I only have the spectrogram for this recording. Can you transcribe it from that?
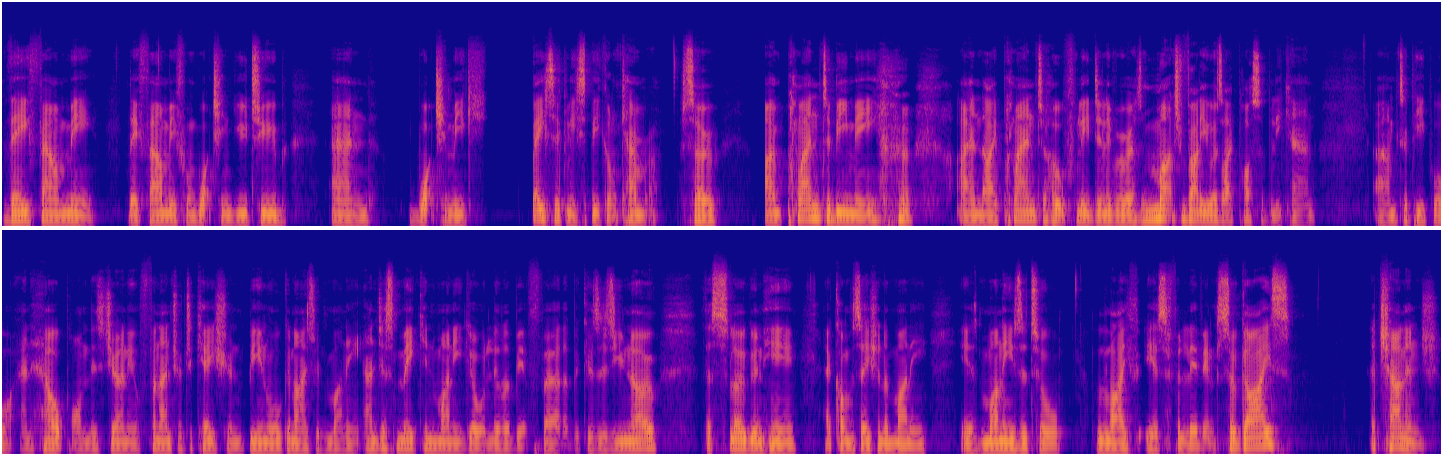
they found me. They found me from watching YouTube and watching me basically speak on camera. So I'm planned to be me, and I plan to hopefully deliver as much value as I possibly can um, to people and help on this journey of financial education, being organized with money, and just making money go a little bit further. Because as you know, the slogan here at Conversation of Money is money is a tool, life is for living. So, guys, a challenge.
